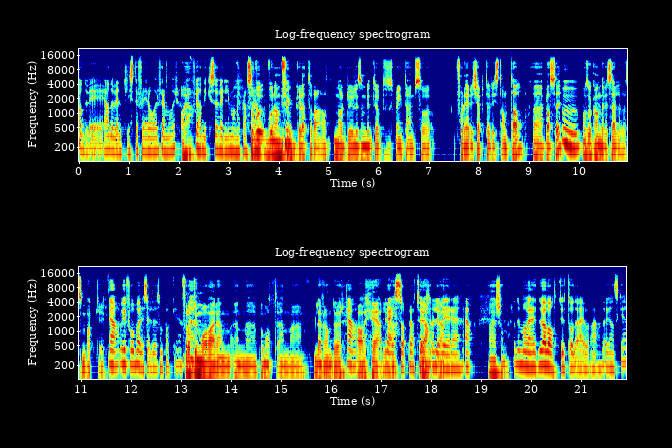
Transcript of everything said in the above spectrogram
hadde vi jeg hadde venteliste flere år fremover. Oh, ja. For jeg hadde ikke så veldig mange plasser. Så da. hvordan funker dette da? At når du liksom begynte å jobbe på Springtime, så får dere kjøpt et visst antall eh, plasser, Mm. og så kan dere selge det som pakker? Ja, vi får bare selge det som pakker. Ja. For at du må være en, en eh, på en måte en eh, leverandør Ja. av hele Reiseoperatør Ja, og levere ja. Ja, jeg skjønner. Og du, må være, du er valgt ut, og det er jo ja, det er ganske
